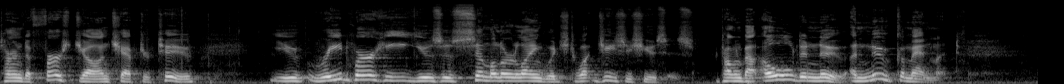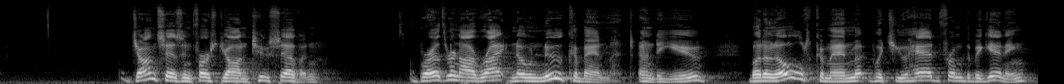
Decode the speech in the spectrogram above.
turn to 1 John chapter 2, you read where he uses similar language to what Jesus uses. We're talking about old and new, a new commandment. John says in 1 John 2 7, Brethren, I write no new commandment unto you, but an old commandment which you had from the beginning.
